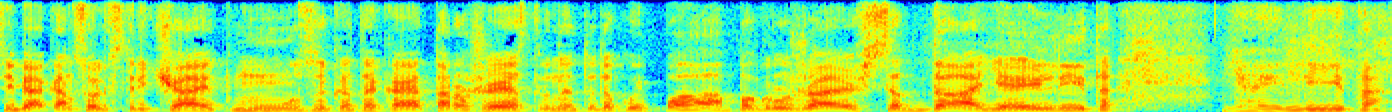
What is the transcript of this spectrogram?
тебя консоль встречает, музыка такая торжественная, ты такой, па, погружаешься, да, я элита. Я элита.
